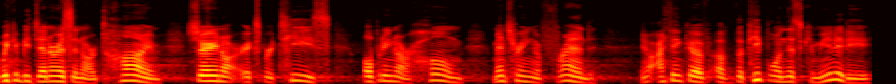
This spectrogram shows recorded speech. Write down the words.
We can be generous in our time, sharing our expertise, opening our home, mentoring a friend. You know, I think of, of the people in this community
